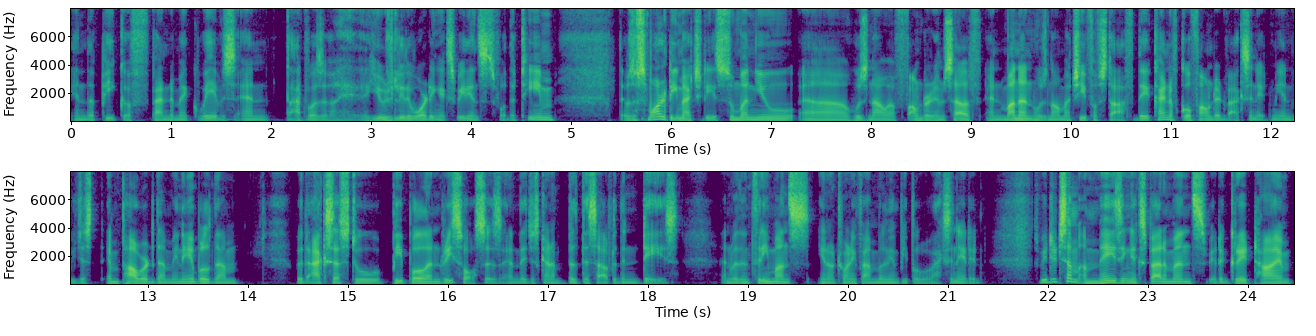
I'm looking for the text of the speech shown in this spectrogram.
in the peak of pandemic waves, and that was a, a hugely rewarding experience for the team. There was a small team actually. Sumanyu, uh, who's now a founder himself, and Manan, who's now my chief of staff, they kind of co-founded Vaccinate Me, and we just empowered them, enabled them with access to people and resources, and they just kind of built this out within days. And within three months, you know, 25 million people were vaccinated. So we did some amazing experiments. We had a great time.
